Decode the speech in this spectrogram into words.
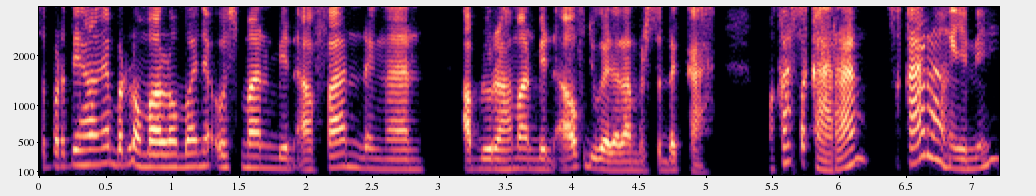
Seperti halnya berlomba-lombanya Utsman bin Affan dengan Abdurrahman bin Auf juga dalam bersedekah. Maka sekarang, sekarang ini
